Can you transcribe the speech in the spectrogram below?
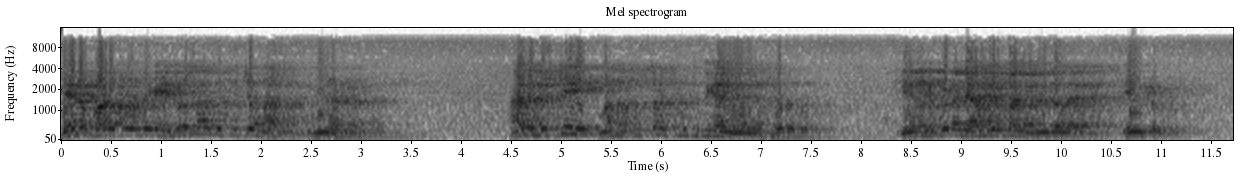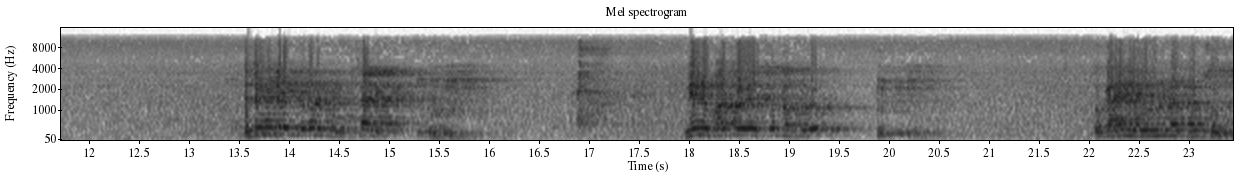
నేను పాడుతుండగా ఎన్నోసార్లు చూచాను ఆమె ఈనాడు ఆమె దృష్టి మనం చూస్తున్నట్టు ఉంటుంది కానీ మన చూడదు. నేను అనుకున్నది ఆమె చెప్పాలి ఇందులో ఏమిటో. ఎందుకంటే ఇదివరకు ఒకసారి నేను పాత్ర వేస్తున్నప్పుడు ఒక ఆయన ఎదురుకుండా కూర్చున్నా.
